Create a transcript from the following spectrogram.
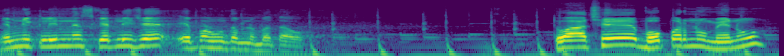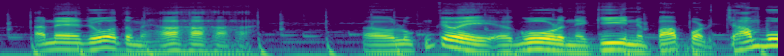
એમની ક્લીનનેસ કેટલી છે, એ પણ હું તમને બતાવું. તો આ છે બપોરનું મેનુ. અને જુઓ તમે, હા હા હા હા. ઓલું શું કહેવાય? ગોળ ને ઘી ને પાપડ, જાંબુ,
